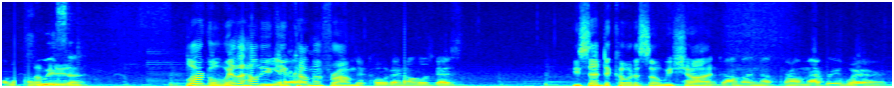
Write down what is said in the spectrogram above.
Hello. Who is that? Blurgle, where the hell do you keep coming from? Dakota and all those guys. You said Dakota, so we shot. I'm coming from everywhere.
